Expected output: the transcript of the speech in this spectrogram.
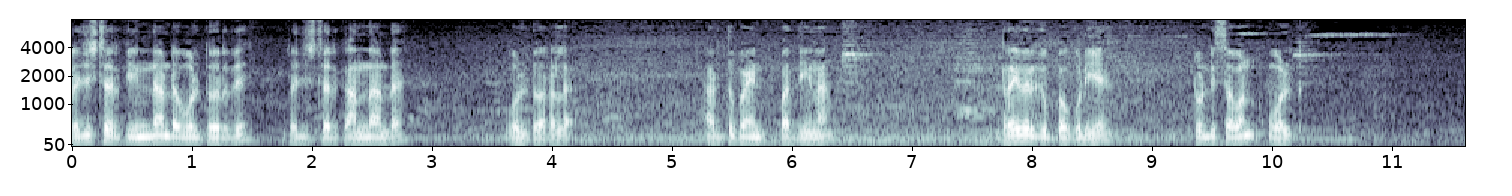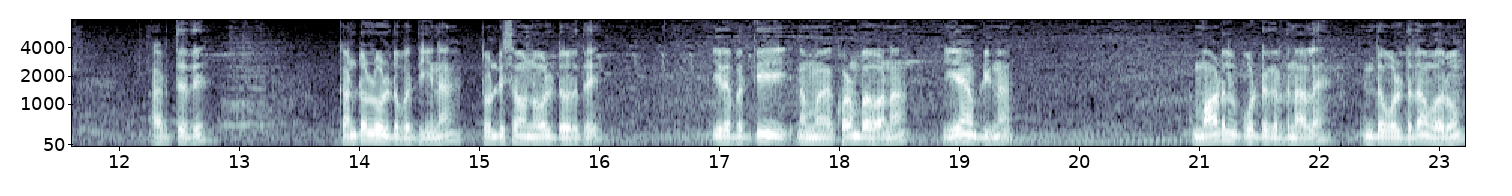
ரெஜிஸ்டருக்கு இந்தாண்ட வோல்ட் வருது. ரெஜிஸ்டருக்கு அந்தாண்ட வோல்ட் வரலை. அடுத்த பாயிண்ட் பார்த்தீங்கன்னா டிரைவருக்கு போகக்கூடிய டுவெண்ட்டி செவன் வோல்ட் அடுத்தது கண்ட்ரோல் வோல்ட் பார்த்தீங்கன்னா டுவெண்ட்டி செவன் வோல்ட் வருது. இதை பற்றி நம்ம குழம்ப வேணாம். ஏன் அப்படின்னா மாடல் போட்டிருக்கிறதுனால இந்த வோல்ட்டு தான் வரும்.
